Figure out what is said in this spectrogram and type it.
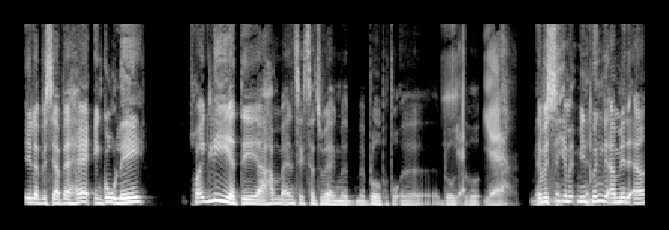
eller hvis jeg vil have en god læge, tror jeg ikke lige, at det er ham med ansigtstatovering med, med blod på øh, blod, Ja. ved. Ja. Men, Jeg vil sige, men, min pointe er med det er,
